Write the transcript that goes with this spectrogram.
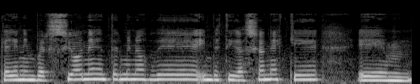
que hayan inversiones en términos de investigaciones que eh,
